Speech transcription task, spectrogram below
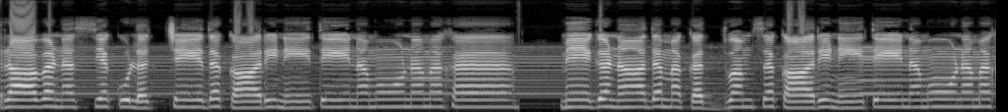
रावणस्य कुलच्छेदकारिणे ते नमो नमः। मेघनादमकध्वंसकारिणे ते नमो नमः।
